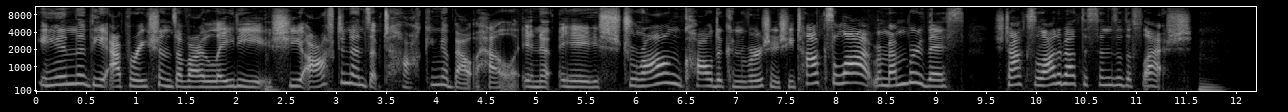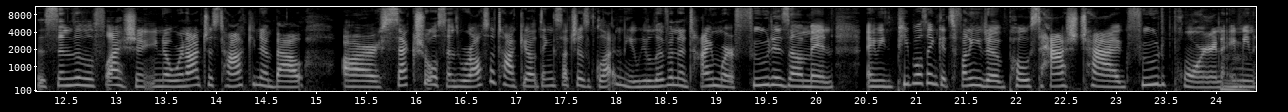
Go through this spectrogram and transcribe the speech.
in the apparitions of Our Lady, hmm. she often ends up talking about hell in a, a strong call to conversion? She talks a lot. Remember this she talks a lot about the sins of the flesh. Mm. The sins of the flesh. And, you know, we're not just talking about our sexual sins. We're also talking about things such as gluttony. We live in a time where foodism and I mean, people think it's funny to post hashtag food porn. Mm. I mean,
